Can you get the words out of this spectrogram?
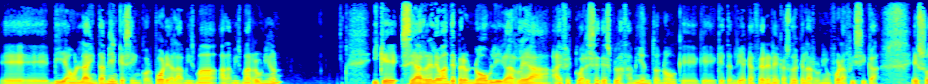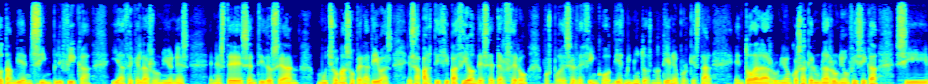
eh, vía online también que se incorpore a la misma a la misma reunión y que sea relevante, pero no obligarle a, efectuar ese desplazamiento ¿no? Que, que, tendría que hacer en el caso de que la reunión fuera física. Eso también simplifica y hace que las reuniones en este sentido sean mucho más operativas. Esa participación de ese tercero pues puede ser de 5 o 10 minutos, no tiene por qué estar en toda la reunión, cosa que en una reunión física si,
